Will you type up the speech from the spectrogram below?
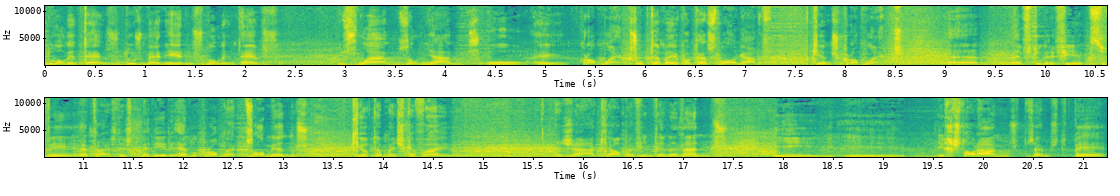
do Alentejo, dos menires do Alentejo isolados, alinhados ou em cromlechs, o que também acontece no Algarve, pequenos cromlechs. Uh, a fotografia que se vê atrás deste menir é do cromlech dos Almendros, que eu também escavei, já aqui há uma vintena de anos, e, e, e restaurámos, pusemos de pé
